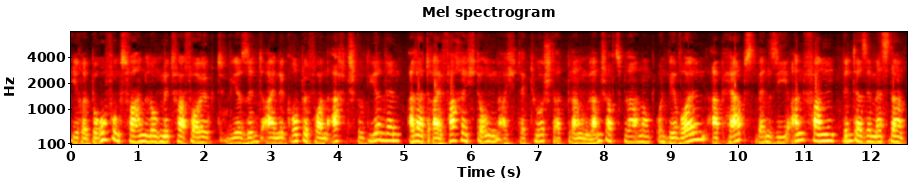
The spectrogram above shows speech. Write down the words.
Ihre Berufungsverhandlung mitverfolgt. Wir sind eine Gruppe von acht Studierenden aller drei Fachrichtungen, Architektur, Stadtplanung, Landschaftsplanung. Und wir wollen ab Herbst, wenn Sie anfangen, Wintersemester,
